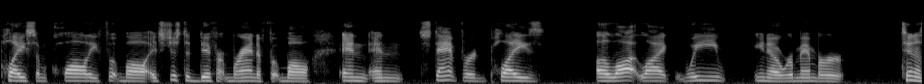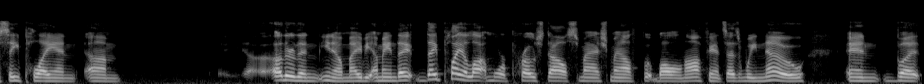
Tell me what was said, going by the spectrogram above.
plays some quality football. It's just a different brand of football, and and Stanford plays a lot like we, you know, remember Tennessee playing. Um, other than you know maybe I mean they they play a lot more pro style smash mouth football on offense as we know, and but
